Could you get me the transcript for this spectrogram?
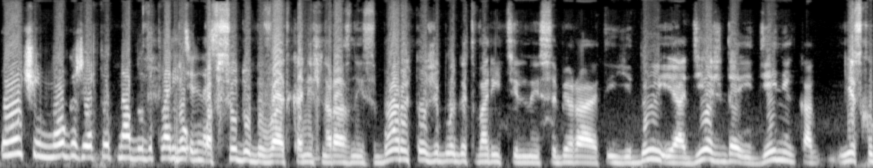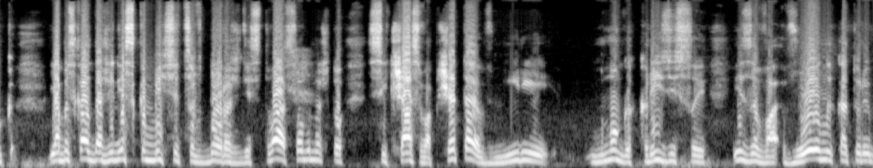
очень много жертвуют на благотворительность. Повсюду бывают, конечно, разные сборы тоже благотворительные, собирают и еды, и одежда, и денег, как несколько, я бы сказал, даже несколько месяцев до Рождества, особенно, что сейчас вообще-то в мире много кризисов из-за во- войны, которые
